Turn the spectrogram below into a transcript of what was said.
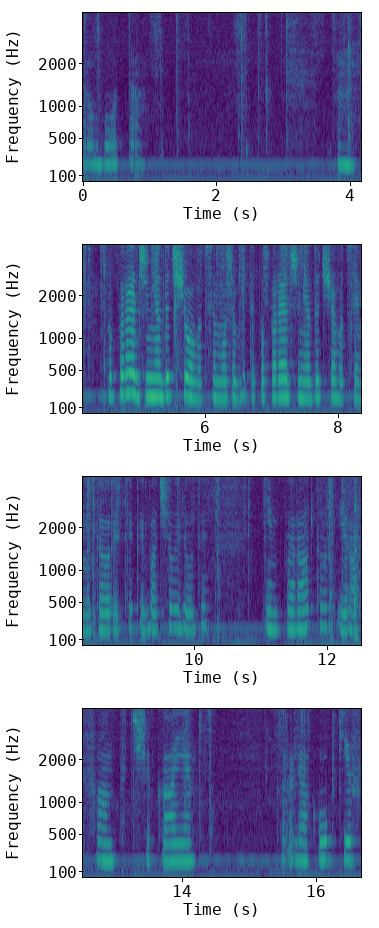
робота. Попередження до чого? Це може бути попередження до чого цей метеорит, який бачили люди. Імператор, Ірафант чекає короля кубків,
